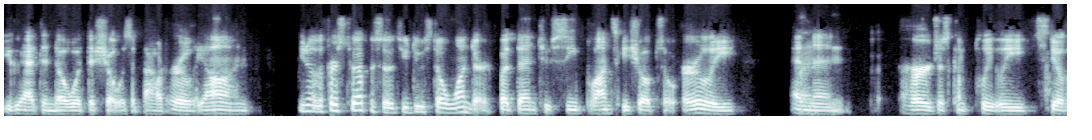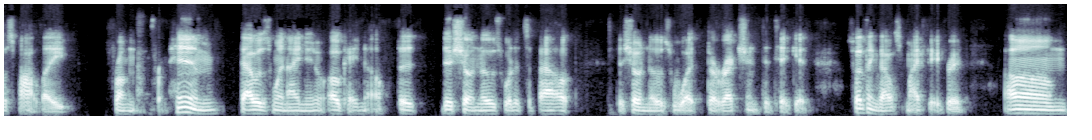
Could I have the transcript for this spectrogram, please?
you had to know what the show was about early on. You know, the first two episodes you do still wonder, but then to see Blonsky show up so early and right. then her just completely steal the spotlight from from him, that was when I knew, okay, no, the this show knows what it's about. The show knows what direction to take it. So I think that was my favorite. Um,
